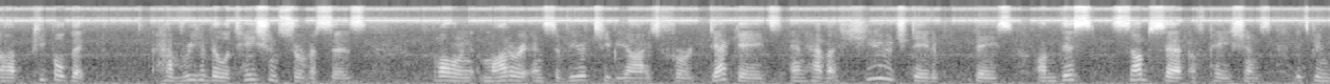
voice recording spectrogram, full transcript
uh, people that have rehabilitation services following moderate and severe TBIs for decades and have a huge database on this subset of patients, it's been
